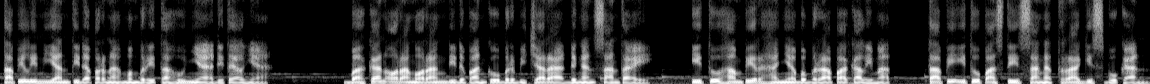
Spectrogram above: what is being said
tapi Lin Yan tidak pernah memberitahunya detailnya. Bahkan orang-orang di depanku berbicara dengan santai. Itu hampir hanya beberapa kalimat. Tapi itu pasti sangat tragis bukan?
